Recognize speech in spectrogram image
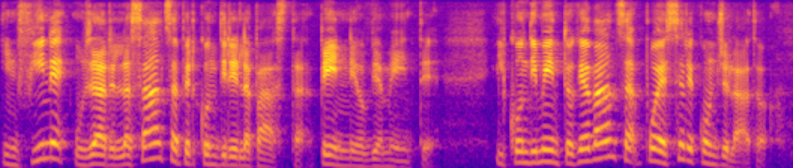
Infine usare la salsa per condire la pasta, penne ovviamente. Il condimento che avanza può essere congelato.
